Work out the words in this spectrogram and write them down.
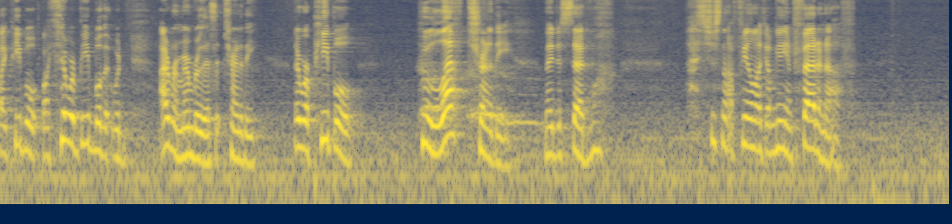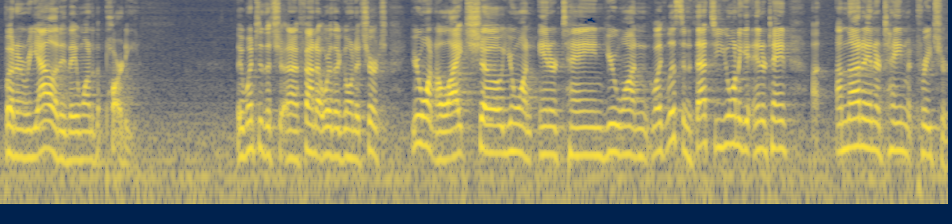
Like people, like there were people that would. I remember this at Trinity there were people who left Trinity. They just said, well, it's just not feeling like I'm getting fed enough. But in reality, they wanted the party. They went to the and I uh, found out where they're going to church. You're wanting a light show, you're wanting entertained, you're wanting, like, listen, if that's you, you want to get entertained, I'm not an entertainment preacher.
